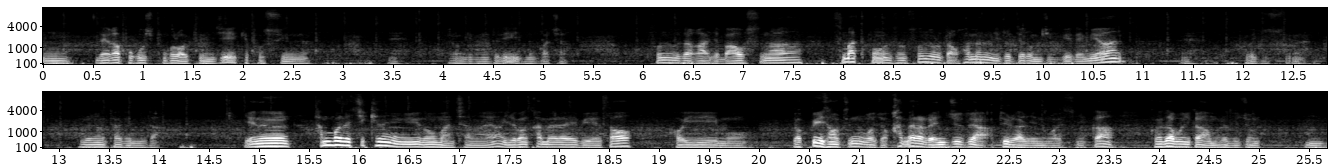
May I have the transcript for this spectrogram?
음, 내가 보고 싶은 걸 어디든지 이렇게 볼 수 있는 예, 그런 기능들이 있는 거죠 손으로다가 이제 마우스나 스마트폰에서 손으로다가 화면을 이러저러 움직이게 되면 예, 보여줄 수 있는 그런 형태가 됩니다. 얘는 한 번에 찍히는 영역이 너무 많잖아요. 일반 카메라에 비해서 거의 뭐 몇 배 이상 찍는 거죠. 카메라 렌즈도 앞뒤로 달려 있는 거였으니까 그러다 보니까 아무래도 좀 음,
